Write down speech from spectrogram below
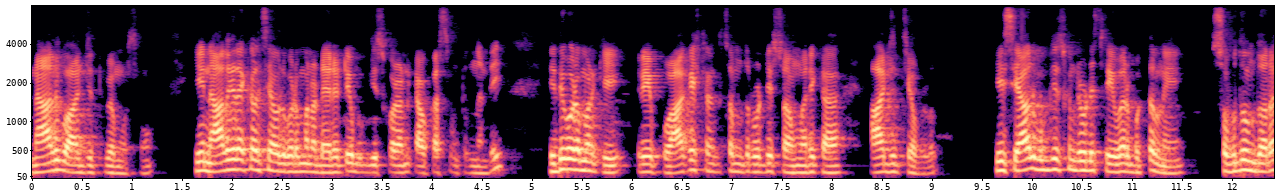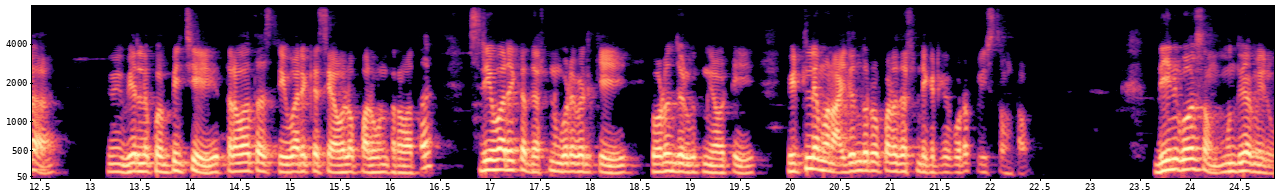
నాలుగు ఆర్జిత్ బ్రహ్మోత్సవం ఈ నాలుగు రకాల సేవలు కూడా మనం డైరెక్ట్గా బుక్ చేసుకోవడానికి అవకాశం ఉంటుందండి. ఇది కూడా మనకి రేపు ఆగస్టు సంవత్సరం బట్టి సోమవారిక ఆర్జిత్ సేవలు. ఈ సేవలు బుక్ చేసుకున్నటువంటి శ్రీవారి భక్తుల్ని శుభదం ద్వారా వీళ్ళని పంపించి తర్వాత శ్రీవారిక సేవలో పాల్గొన్న తర్వాత శ్రీవారిక దర్శనం కూడా వీళ్ళకి ఇవ్వడం జరుగుతుంది కాబట్టి వీటిలో మనం ఐదు వందల రూపాయల దర్శన టికెట్గా కూడా పిలుస్తూ ఉంటాం. దీనికోసం ముందుగా మీరు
